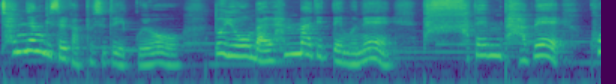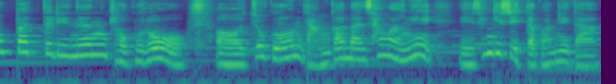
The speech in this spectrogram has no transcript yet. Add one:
천냥빚을 갚을 수도 있고요. 또 요 말 한마디 때문에 다 된 밥에 콧받들이는 격으로 어, 조금 난감한 상황이 예, 생길 수 있다고 합니다.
